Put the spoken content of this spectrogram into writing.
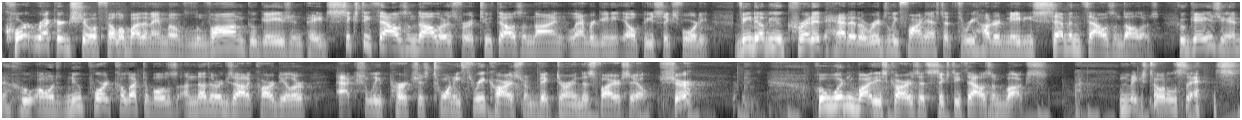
Court records show a fellow by the name of Levon Gugasian paid $60,000 for a 2009 Lamborghini LP640. VW Credit had it originally financed at $387,000. Gugasian, who owned Newport Collectibles, another exotic car dealer, actually purchased 23 cars from Vic during this fire sale. Sure. Who wouldn't buy these cars at 60,000 bucks? Makes total sense.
